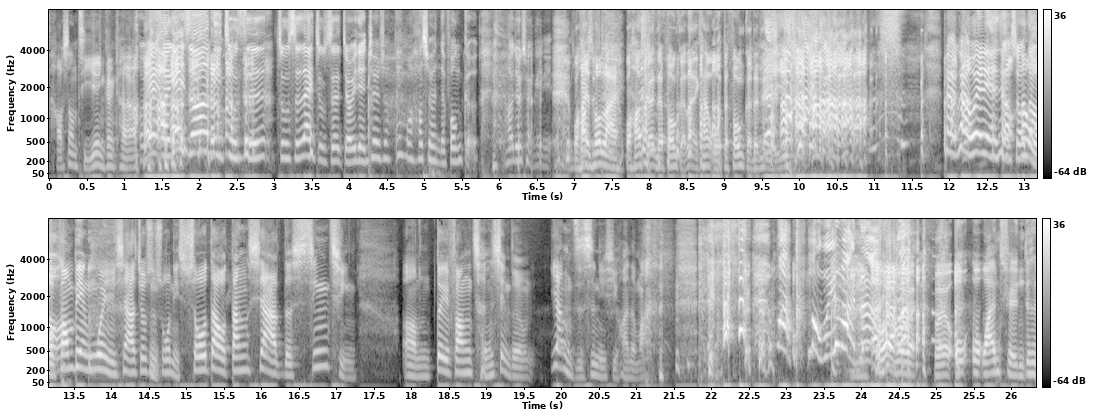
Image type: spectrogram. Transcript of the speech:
好像体验看看啊！我跟我跟你说，你主持 主持再主持的久一点，就是说，哎，我好喜欢你的风格。然后就传给你，我拜托来，我好喜欢你的风格，那你看我的风格的内衣。快快，我也很想收到。那我方便问一下，就是说你收到当下的心情，嗯，对方呈现的样子是你喜欢的吗？哇，好委婉呐！不会不会不会，我我完全就是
